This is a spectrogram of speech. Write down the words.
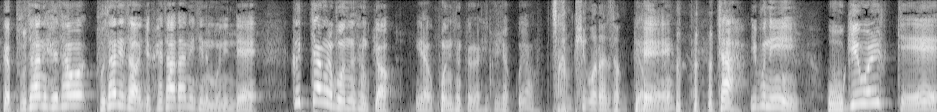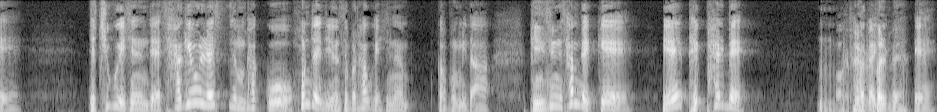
그 부산 회사, 부산에서 이제 회사 다니시는 분인데, 끝장을 보는 성격 이라고 본인 성격을 해주셨고요. 참 피곤한 성격 네. 자, 이분이 5개월째 이제 치고 계시는데 4개월 레슨 받고 혼자 이제 연습을 하고 계시는가 봅니다. 빈스윙 300개에 108배. 음, 어, 백팔- 저희가 배 예.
